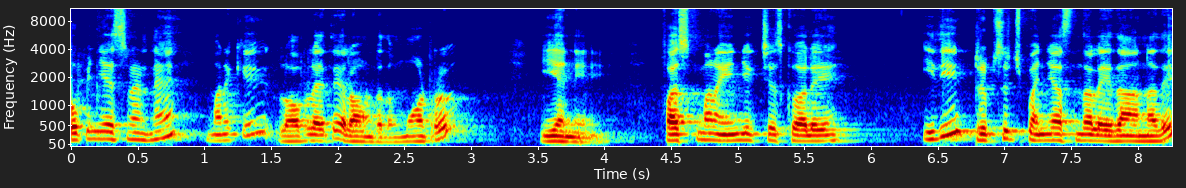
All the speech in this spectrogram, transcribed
ఓపెన్ చేసిన వెంటనే మనకి లోపల అయితే ఎలా ఉంటుంది మోటరు ఇవన్నీని ఫస్ట్ మనం ఏం చెక్ చేసుకోవాలి? ఇది ట్రిప్ స్విచ్ పనిచేస్తుందా లేదా అన్నది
